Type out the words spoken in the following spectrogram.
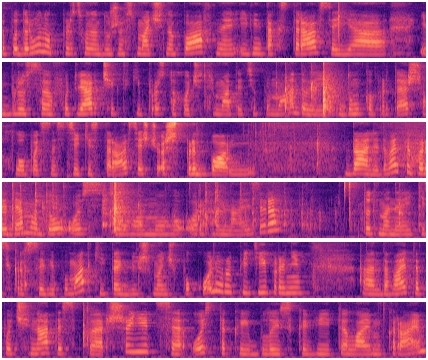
це подарунок, плюс вона дуже смачно пахне, і він так старався. Я і плюс футлярчик такий просто хоче тримати цю помаду. І думка про те, що хлопець настільки старався, що аж придбав її. Далі, давайте перейдемо до ось цього мого органайзера. Тут в мене якісь красиві помадки, і так більш-менш по кольору підібрані. Е, Давайте починати з першої. Це ось такий блиск від Lime Crime.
